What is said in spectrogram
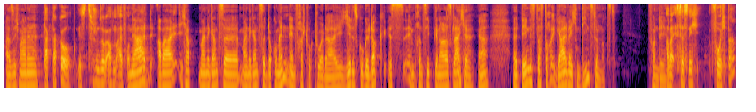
Also ich meine. DuckDuckGo ist inzwischen sogar auf dem iPhone. Ja, aber ich habe meine ganze, meine ganze Dokumenteninfrastruktur da. Jedes Google Doc ist im Prinzip genau das gleiche. Ja, äh, denen ist das doch egal, welchen Dienst du nutzt. Von denen. Aber ist das nicht furchtbar?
